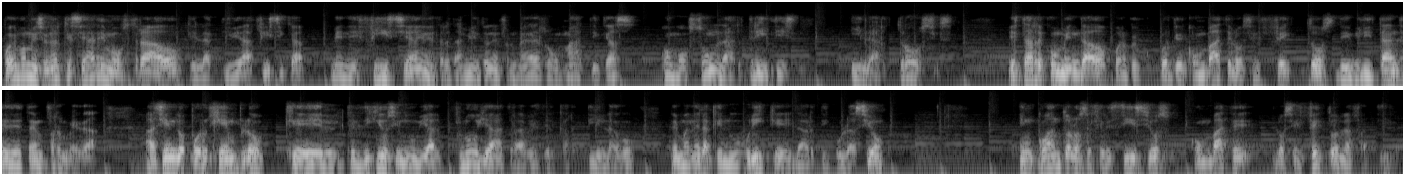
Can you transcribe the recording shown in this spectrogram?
Podemos mencionar que se ha demostrado que la actividad física beneficia en el tratamiento de enfermedades reumáticas como son la artritis y la artrosis. Está recomendado porque, porque combate los efectos debilitantes de esta enfermedad, haciendo, por ejemplo, que el, que el líquido sinuvial fluya a través del cartílago, de manera que lubrique la articulación. En cuanto a los ejercicios, combate los efectos de la fatiga.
